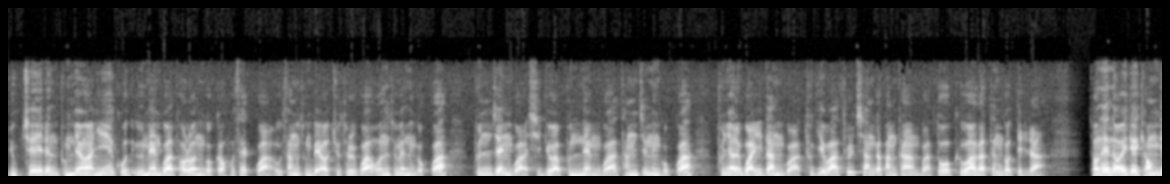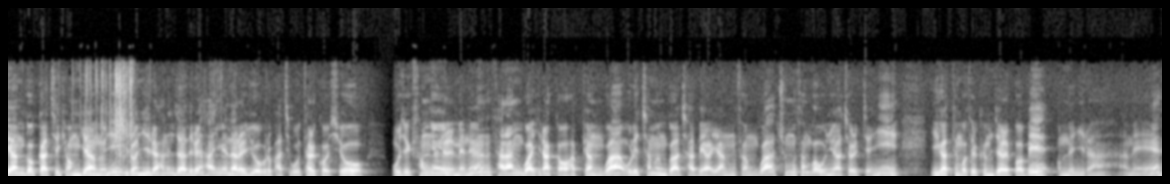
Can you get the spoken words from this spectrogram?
육체의 일은 분명하니 곧 음행과 더러운 것과 호색과 우상 숭배와 주술과 원수 맺는 것과 분쟁과 시기와 분냄과 당짓는 것과 분열과 이단과 투기와 술 취함과 방탕함과 또 그와 같은 것들이라. 전에 너에게 경계한 것 같이 경계하노니 이런 일을 하는 자들은 하나님의 나라를 유업으로 받지 못할 것이요. 오직 성령의 열매는 사랑과 희락과 화평과 오래 참음과 자비와 양성과 충성과 온유와 절제니 이 같은 것을 금지할 법이 없느니라. 아멘.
